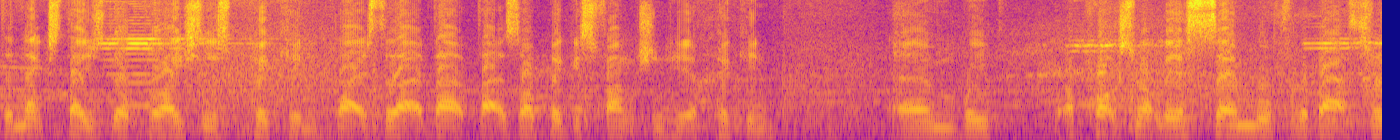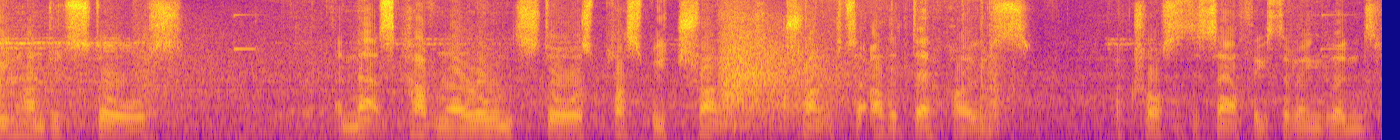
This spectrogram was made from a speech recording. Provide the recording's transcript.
The next stage of the operation is picking. That is, that, that, that is our biggest function here, picking. Um, we approximately assemble for about 300 stores, and that's covering our own stores, plus we trunk, trunk to other depots across the southeast of England.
